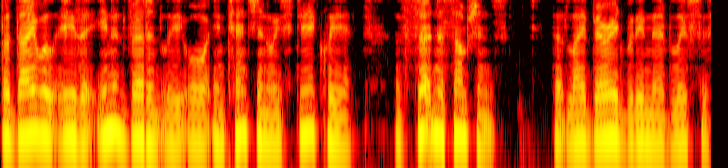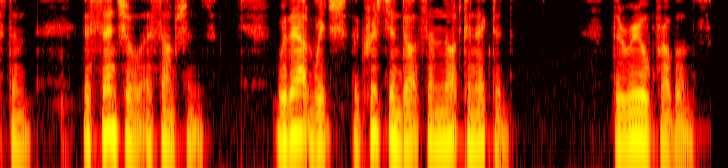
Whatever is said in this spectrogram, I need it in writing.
but they will either inadvertently or intentionally steer clear of certain assumptions that lay buried within their belief system, essential assumptions, without which the Christian dots are not connected, the real problems.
